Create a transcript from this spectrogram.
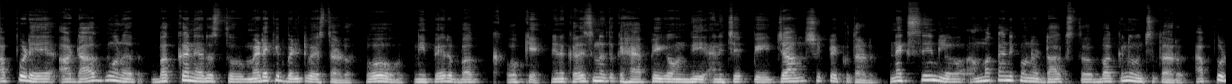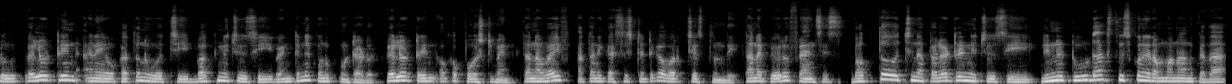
అప్పుడే ఆ డాగ్ ఓనర్ బక్క నెరుస్తూ మెడకి బెల్ట్ వేస్తాడు. ఓ నీ పేరు బక్. ఓకే నేను కలిసినందుకు హ్యాపీగా ఉంది అని చెప్పి జాన్ షిప్ ఎక్కుతాడు నెక్స్ట్ సీన్లో అమ్మకానికి ఉన్న డాగ్స్తో బక్ని ఉంచుతారు. అప్పుడు పెలోట్రిన్ అనే ఒక అతను వచ్చి బక్ని చూసి వెంటనే కొనుక్కుంటాడు. పెలోట్రిన్ ఒక పోస్ట్ మ్యాన్. తన వైఫ్ అతనికి అసిస్టెంట్గా వర్క్ చేస్తుంది. తన పేరు ఫ్రాన్సిస్. బక్తో వచ్చిన పెలోట్రిన్ని చూసి నిన్ను టూ డాగ్స్ తీసుకుని రమ్మన్నాను కదా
